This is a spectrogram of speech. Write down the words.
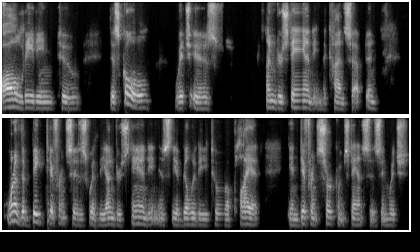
all leading to this goal, which is understanding the concept. And one of the big differences with the understanding is the ability to apply it in different circumstances in which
